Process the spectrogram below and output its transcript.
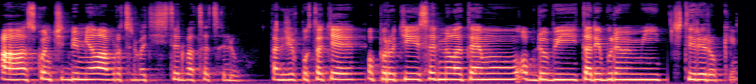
a skončit by měla v roce 2027. Takže v podstatě oproti sedmiletému období tady budeme mít čtyři roky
